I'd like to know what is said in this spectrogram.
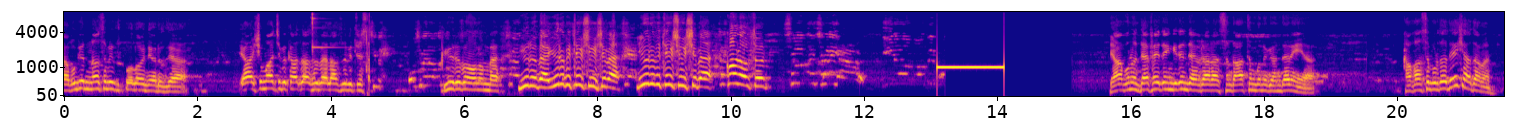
Ya bugün nasıl bir futbol oynuyoruz ya? Ya şu maçı bir kazasız belasız bitirsin. Yürü be oğlum be. Yürü be. Yürü bitir şu işi be. Yürü bitir şu işi be. Gol olsun. Ya bunu def edin gidin devre arasında atın bunu gönderin ya. Kafası burada değil ki adamın.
